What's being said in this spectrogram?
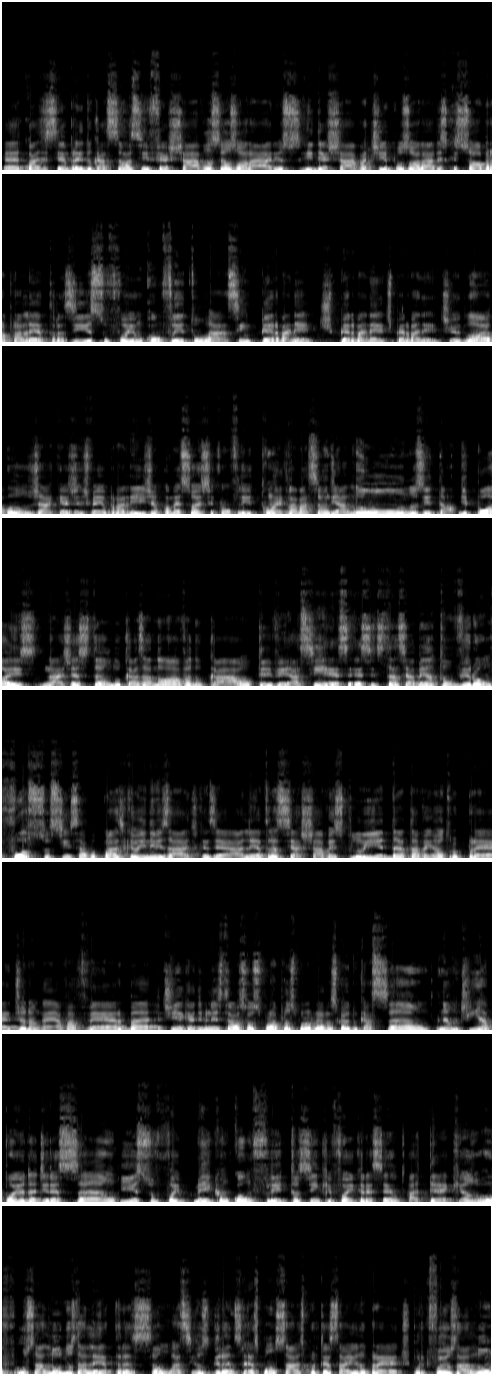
é, quase sempre a educação assim fechava os seus horários e deixava tipo os horários que sobra para letras. E isso foi um conflito assim permanente, permanente, permanente. Logo já que a gente veio para ali já começou esse conflito, com reclamação de alunos e tal. Depois, na gestão do Casanova no CAL, teve assim esse, esse distanciamento virou um fosso assim, sabe, quase que uma inimizade. Quer dizer, a letra se achava excluída, estava em outro prédio, não ganhava verba, tinha que administrar os seus próprios problemas com a educação, não tinha apoio da direção direção, e isso foi meio que um conflito assim que foi crescendo. Até que os, os alunos da letras são assim os grandes responsáveis por ter saído do prédio, porque foi os alunos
